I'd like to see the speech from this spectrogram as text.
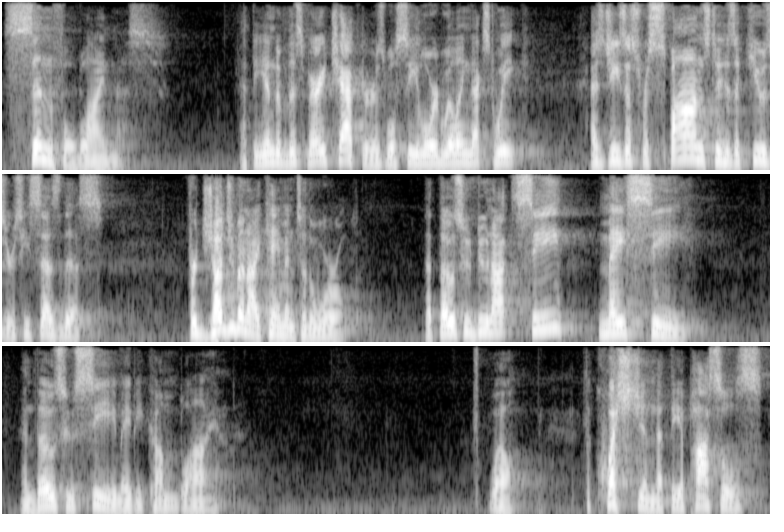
sinful blindness. At the end of this very chapter, as we'll see, Lord willing, next week, as Jesus responds to his accusers, he says this For judgment I came into the world, that those who do not see may see, and those who see may become blind. Well, the question that the apostles,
